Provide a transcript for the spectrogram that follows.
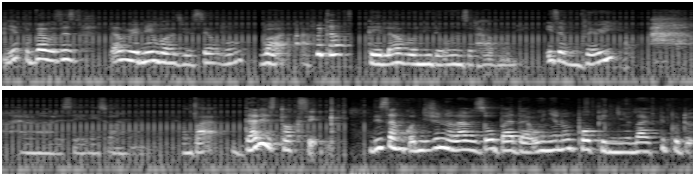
Yeah, the Bible says love your neighbor as yourself. Huh? But Africa, they love only the ones that have money. It's a very, I don't know how to say this one, but that is toxic. This unconditional love is so bad that when you're not popping in your life, people do,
